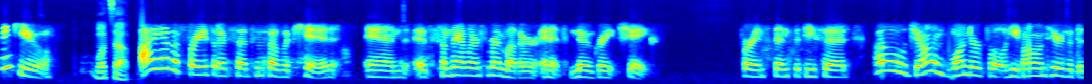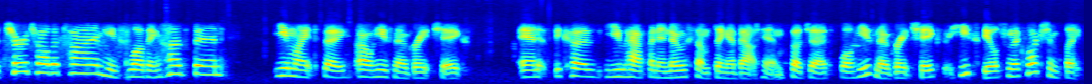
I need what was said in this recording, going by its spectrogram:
Thank you. What's up? I have a phrase that I've said since I was a kid, and it's something I learned from my mother, and it's no great shakes. For instance, if you said, Oh, John's wonderful. He volunteers at the church all the time. He's a loving husband. You might say, Oh, he's no great shakes. And it's because you happen to know something about him, such as, Well, he's no great shakes. But he steals from the collection plate.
